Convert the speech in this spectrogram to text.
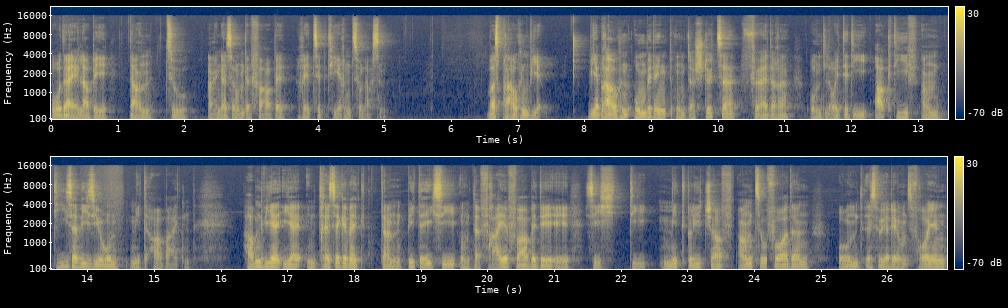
oder LAB dann zu einer Sonderfarbe rezeptieren zu lassen. Was brauchen wir? Wir brauchen unbedingt Unterstützer, Förderer und Leute, die aktiv an dieser Vision mitarbeiten. Haben wir Ihr Interesse geweckt, dann bitte ich Sie unter freiefarbe.de sich die Mitgliedschaft anzufordern und es würde uns freuen,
